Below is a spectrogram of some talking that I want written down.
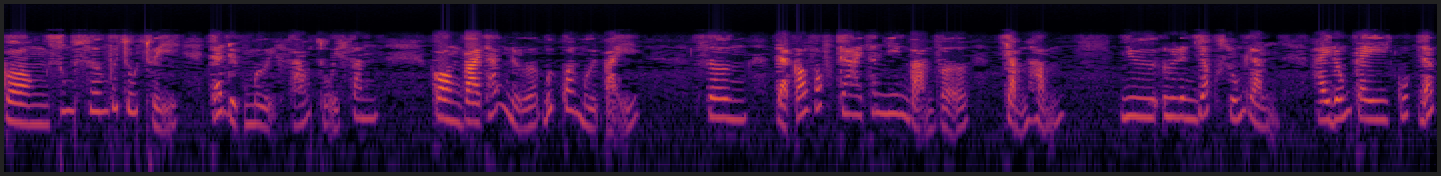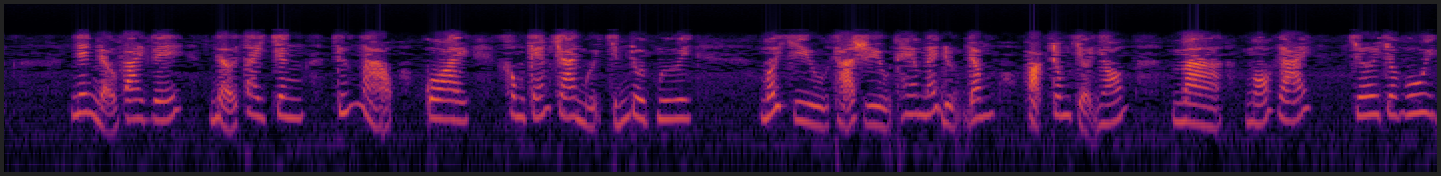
Còn Xuân Sơn với Tu Thủy đã được 16 tuổi xanh, còn vài tháng nữa bước qua 17. Sơn đã có vóc trai thanh niên vạm vỡ, chậm hẩm, như ư linh dốc xuống gành, hay đốn cây cuốc đất, nên nở vai vế, nở tay chân, tướng mạo, quai, không kém trai 19 đôi mươi. Mới chiều thả rìu theo mấy đường đông hoặc trong chợ nhóm, mà ngó gái, chơi cho vui.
